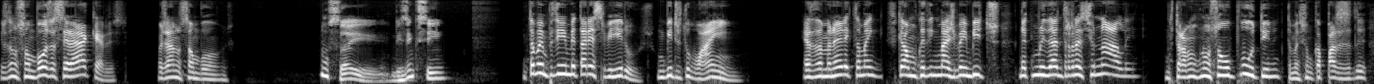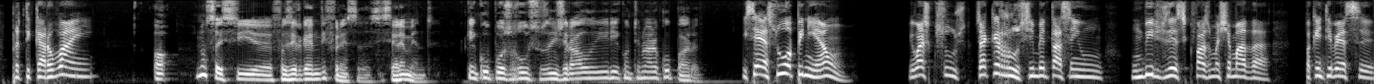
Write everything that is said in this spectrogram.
Eles não são bons a ser hackers? Ou já não são bons? Não sei, dizem que sim. E também podiam inventar esse vírus. Um vírus do bem. É da maneira que também ficavam um bocadinho mais bem vistos na comunidade internacional. Mostravam que não são o Putin, que também são capazes de praticar o bem. Oh, não sei se ia fazer grande diferença, sinceramente. Quem culpa os russos em geral iria continuar a culpar. Isso é a sua opinião. Eu acho que se os, já que os russos inventassem um, um vírus desses que faz uma chamada para quem tivesse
